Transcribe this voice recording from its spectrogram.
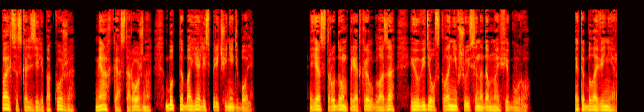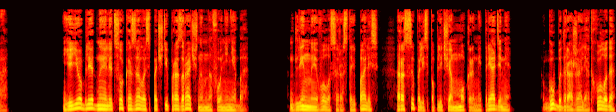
Пальцы скользили по коже, мягко, осторожно, будто боялись причинить боль. Я с трудом приоткрыл глаза и увидел склонившуюся надо мной фигуру. Это была Венера. Ее бледное лицо казалось почти прозрачным на фоне неба. Длинные волосы растрепались, рассыпались по плечам мокрыми прядями, губы дрожали от холода,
